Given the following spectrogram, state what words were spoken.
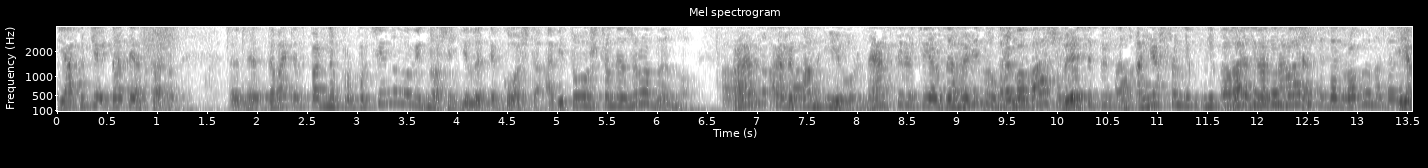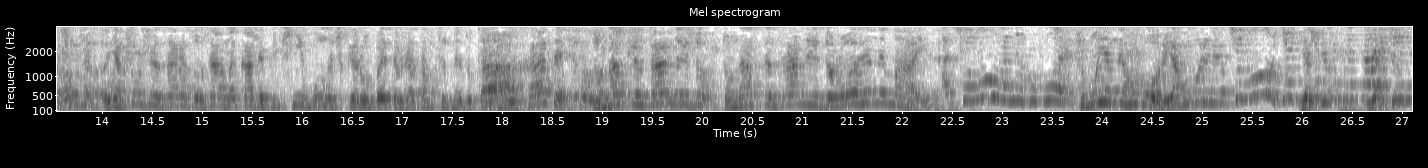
Я хотів, дати я скажу. Е, не- Давайте тепер не в пропорційному відношенні ділити кошти, а від того, що не зроблено. Правильно каже пан Ігор, Нестерівці я взагалі Ну, мовчу. Висипів, Так. ну, а я що ні- ніколи не Давайте будемо звертався. бачити, де зроблено, де Якщо вже, якщо вже зараз Озерна каже бічні вулички робити вже там чуть не до кожної хати, то в нас центральної до- то нас центральної дороги немає. А чому ви не говорите? Чому я не говорю? Я говорю. Чому Я є ці- секретар, я чому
